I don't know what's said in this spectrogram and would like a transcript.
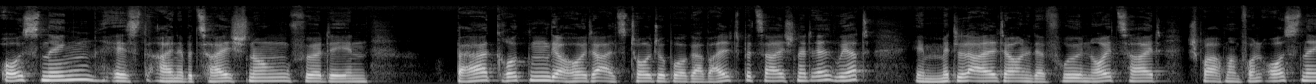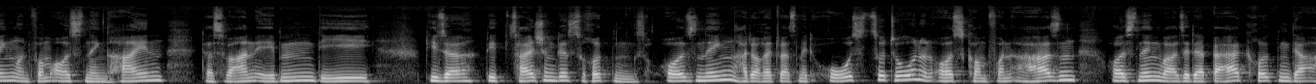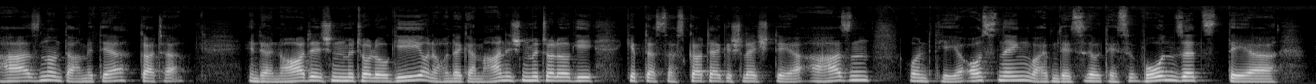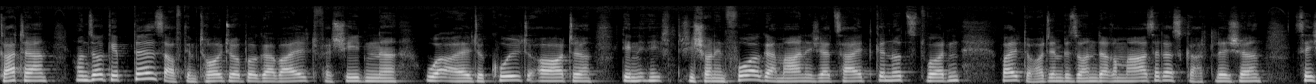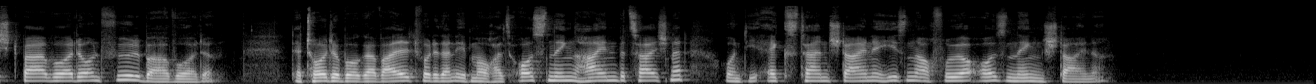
Osning ist eine Bezeichnung für den Bergrücken, der heute als Teutoburger Wald bezeichnet wird. Im Mittelalter und in der frühen Neuzeit sprach man von Osning und vom Osninghain. Das waren eben die, dieser, die Bezeichnung des Rückens. Osning hat auch etwas mit Os zu tun und Os kommt von Asen. Osning war also der Bergrücken der Asen und damit der Götter. In der nordischen Mythologie und auch in der germanischen Mythologie gibt es das Göttergeschlecht der Asen und die Osning war eben der Wohnsitz der Götter. Und so gibt es auf dem Teutoburger Wald verschiedene uralte Kultorte, die schon in vorgermanischer Zeit genutzt wurden, weil dort in besonderem Maße das Göttliche sichtbar wurde und fühlbar wurde. Der Teutoburger Wald wurde dann eben auch als Osninghain bezeichnet und die Externsteine hießen auch früher Osningsteine.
